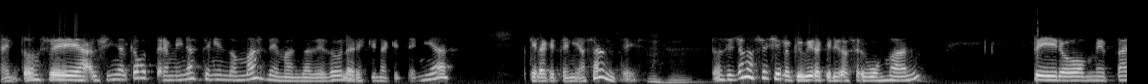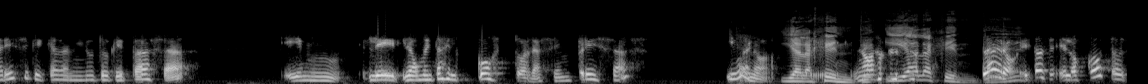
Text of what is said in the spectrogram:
Entonces, al fin y al cabo, terminás teniendo más demanda de dólares que la que tenías que la que tenías antes. Entonces, yo no sé si es lo que hubiera querido hacer Guzmán, pero me parece que cada minuto que pasa em, le, le aumentas el costo a las empresas y bueno y a la gente y a la gente claro ¿eh? entonces eh, los costos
